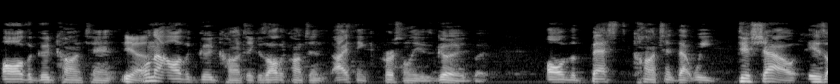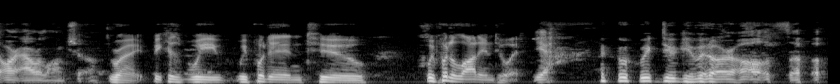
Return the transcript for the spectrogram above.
All the good content. Yeah. Well, not all the good content because all the content I think personally is good, but all the best content that we dish out is our hour long show. Right, because we we put into we put a lot into it. Yeah. we do give it our all, so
